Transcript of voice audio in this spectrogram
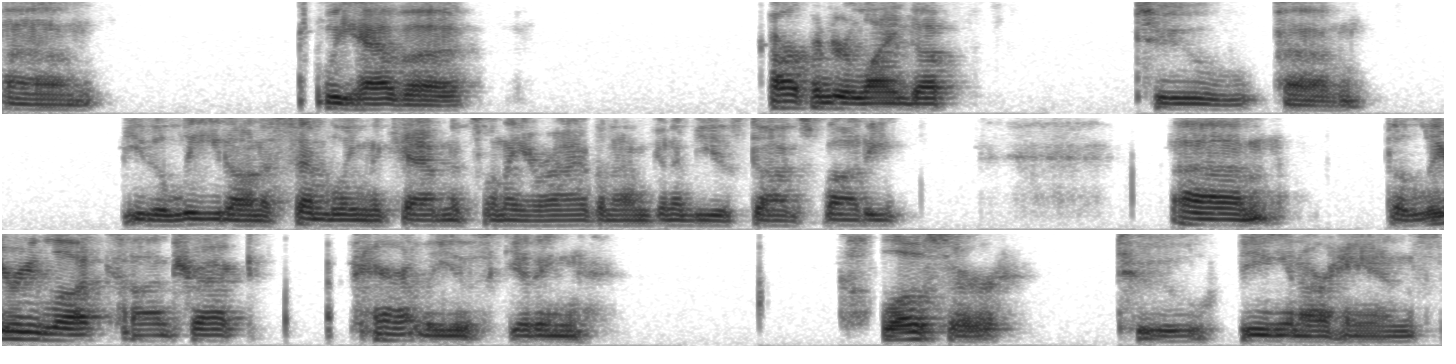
Um, we have a carpenter lined up to um, be the lead on assembling the cabinets when they arrive, and I'm going to be his dog's body. Um, the Leary lot contract apparently is getting closer to being in our hands.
